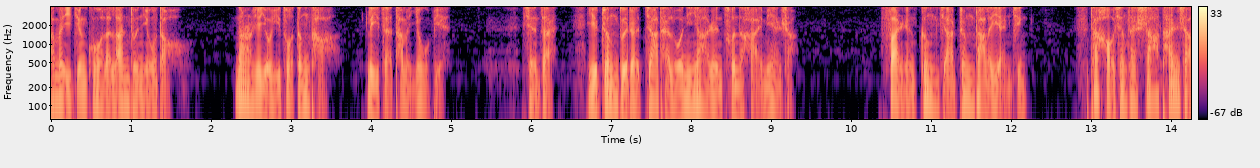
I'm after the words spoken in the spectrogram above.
他们已经过了兰顿牛岛，那儿也有一座灯塔，立在他们右边。现在已正对着加泰罗尼亚人村的海面上。犯人更加睁大了眼睛，他好像在沙滩上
